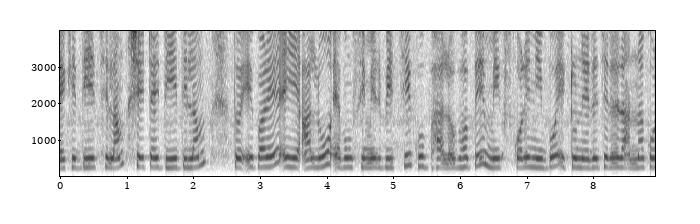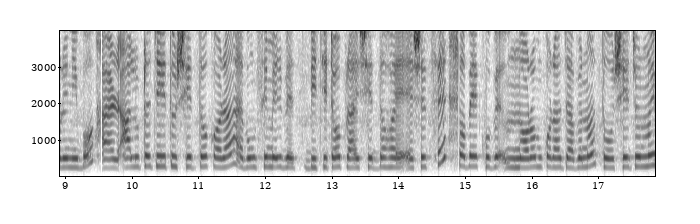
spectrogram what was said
রেখে দিয়েছিলাম, সেটাই দিয়ে দিলাম। তো এবারে এই আলু এবং সিমের বিচি খুব ভালোভাবে মিক্স করে নিব, একটু নেড়ে চেড়ে রান্না করে নিব। আর আলুটা যেহেতু সেদ্ধ করা এবং সিমের বিচিটাও প্রায় সেদ্ধ হয়ে এসেছে, তবে খুব নরম করা যাবে না। তো সেজন্যই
